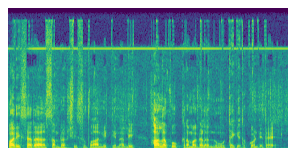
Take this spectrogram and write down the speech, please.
ಪರಿಸರ ಸಂರಕ್ಷಿಸುವ ನಿಟ್ಟಿನಲ್ಲಿ ಹಲವು ಕ್ರಮಗಳನ್ನು ತೆಗೆದುಕೊಂಡಿದೆ.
